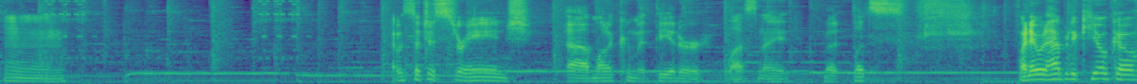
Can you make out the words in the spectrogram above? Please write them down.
Hmm. That was such a strange uh, Monokuma theater last night, but let's find out what happened to Kyoko.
